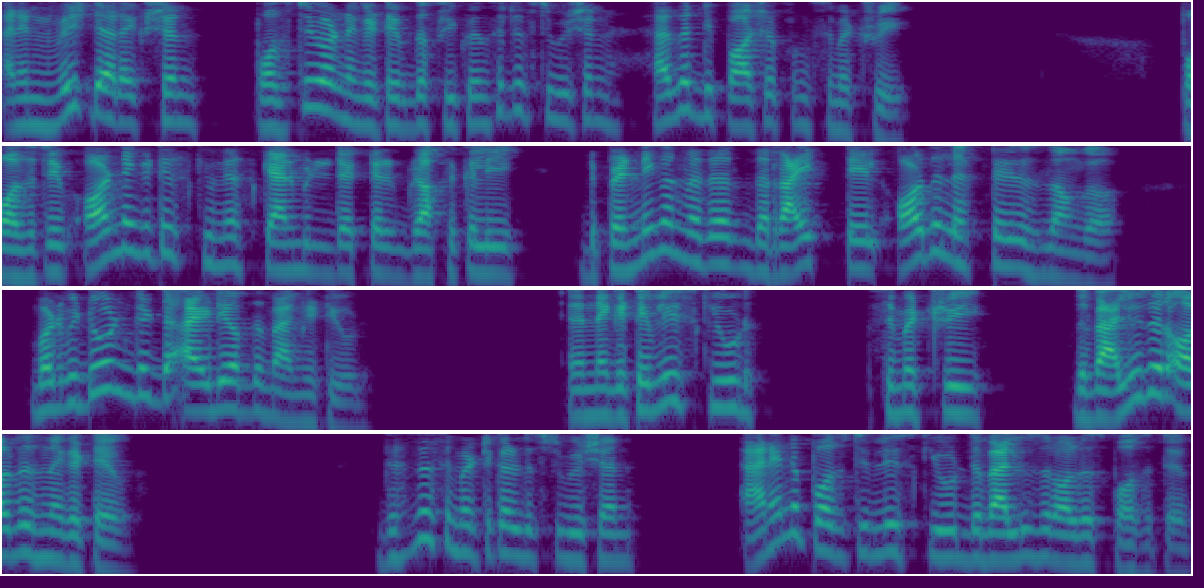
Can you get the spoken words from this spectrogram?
and in which direction positive or negative the frequency distribution has a departure from symmetry. Positive or negative skewness can be detected graphically depending on whether the right tail or the left tail is longer, but we don't get the idea of the magnitude. In a negatively skewed symmetry, the values are always negative. This is the symmetrical distribution and in a positively skewed, the values are always positive.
